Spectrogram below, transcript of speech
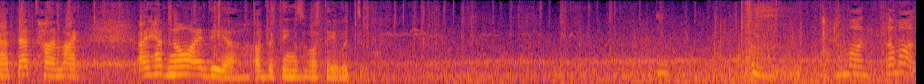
At that time, I, I had no idea of the things what they would do. Come on, come on.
